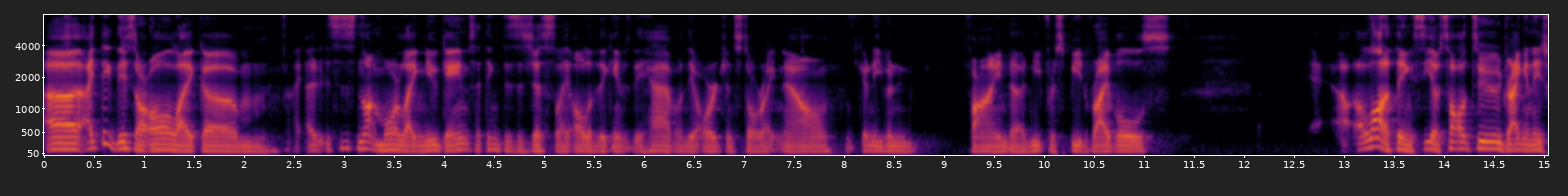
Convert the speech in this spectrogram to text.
uh, I think these are all like um, this is not more like new games. I think this is just like all of the games they have on their Origin store right now. You can even find uh, Need for Speed Rivals, a lot of things. Sea of Solitude, Dragon Age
